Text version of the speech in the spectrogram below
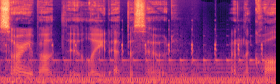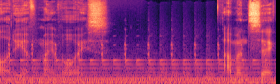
Sorry about the late episode and the quality of my voice. I've been sick,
